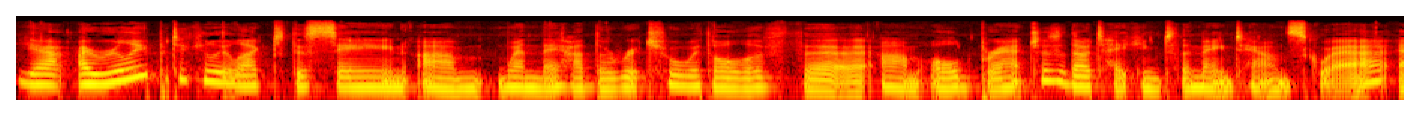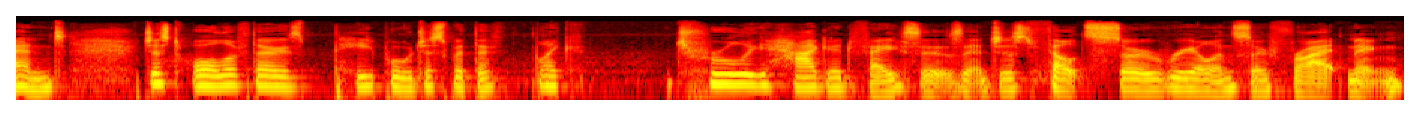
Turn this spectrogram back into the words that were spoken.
Yeah, I really particularly liked the scene um, when they had the ritual with all of the um, old branches that they were taking to the main town square, and just all of those people just with the like truly haggard faces. It just felt so real and so frightening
